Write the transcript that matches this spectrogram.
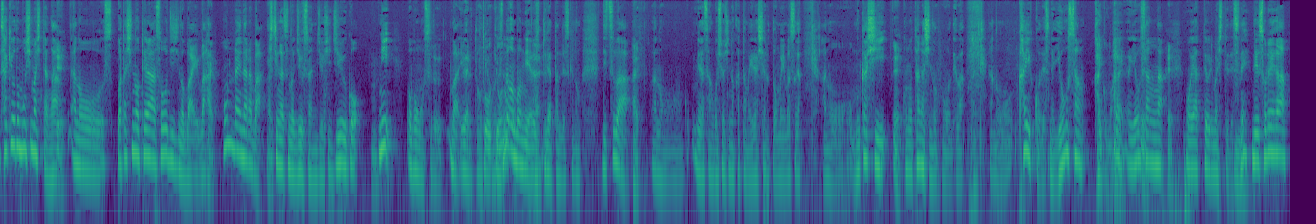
先ほど申しましたが、ええ。あの私の寺総持寺の場合は、はい。本来ならばい。7月の13、14、15にお盆をする、まあ、いわゆる東京の東京のお盆にやる時だったんですけども、実は、はい。あの皆さんご承知の方もいらっしゃると思いますが、あの昔、ええ。この田無の方では、あの蚕ですね、養蚕。蚕のはい。はい養蚕が、えをやっておりましてですね、でそれが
